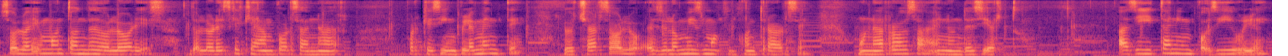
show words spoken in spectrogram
solo hay un montón de dolores, dolores que quedan por sanar, porque simplemente luchar solo es lo mismo que encontrarse una rosa en un desierto. Así tan imposible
